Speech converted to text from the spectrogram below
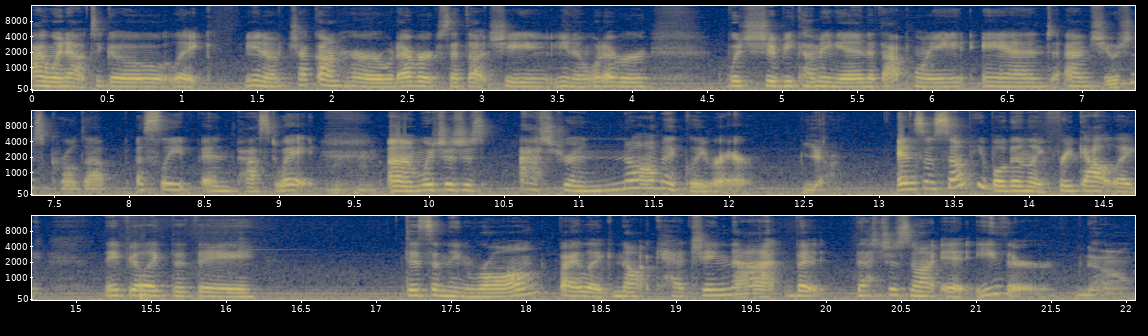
I went out to go like you know check on her or whatever because I thought she you know whatever which should be coming in at that point, and um, she was just curled up asleep and passed away, Mhm. um, which is just astronomically rare. Yeah. And so some people then like freak out, like they feel like that they did something wrong by like not catching that, but that's just not it either. No,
